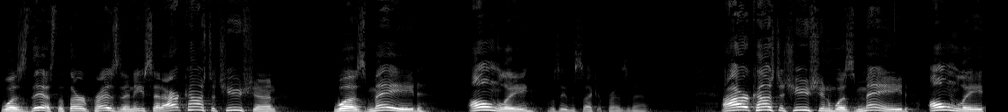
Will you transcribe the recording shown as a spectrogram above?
was this the third president. He said, Our Constitution was made only, was he the second president? Our Constitution was made only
